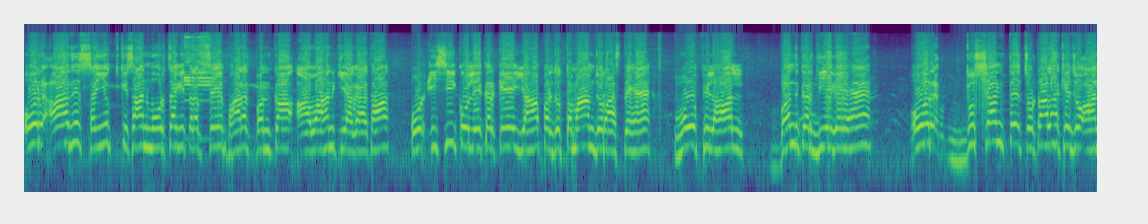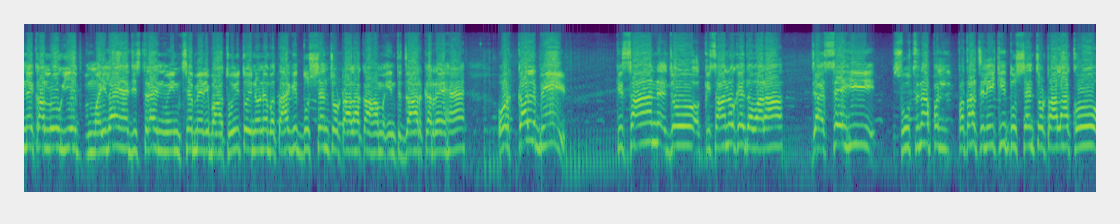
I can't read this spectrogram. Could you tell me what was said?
और आज संयुक्त किसान मोर्चा की तरफ़ से भारत बंद का आह्वान किया गया था और इसी को लेकर के यहाँ पर जो तमाम जो रास्ते हैं, वो फ़िलहाल बंद कर दिए गए हैं। और दुष्यंत चौटाला के जो आने का लोग, ये महिलाएँ हैं, जिस तरह इनसे मेरी बात हुई तो इन्होंने बताया कि दुष्यंत चौटाला का हम इंतज़ार कर रहे हैं। और कल भी किसान जो किसानों के द्वारा जैसे ही सूचना पता चली कि दुष्यंत चौटाला को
